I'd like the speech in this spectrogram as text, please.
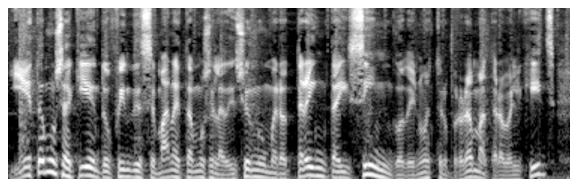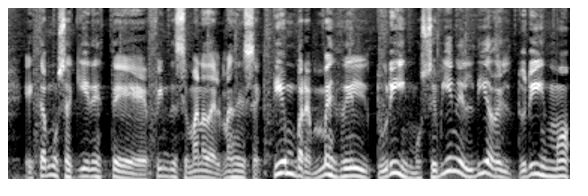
Y estamos aquí en tu fin de semana, estamos en la edición número 35 de nuestro programa Travel Hits. Estamos aquí en este fin de semana del mes de septiembre, mes del turismo. Se viene el Día del Turismo,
